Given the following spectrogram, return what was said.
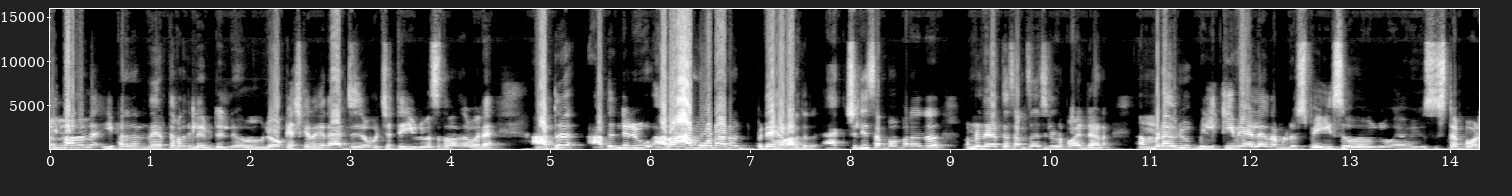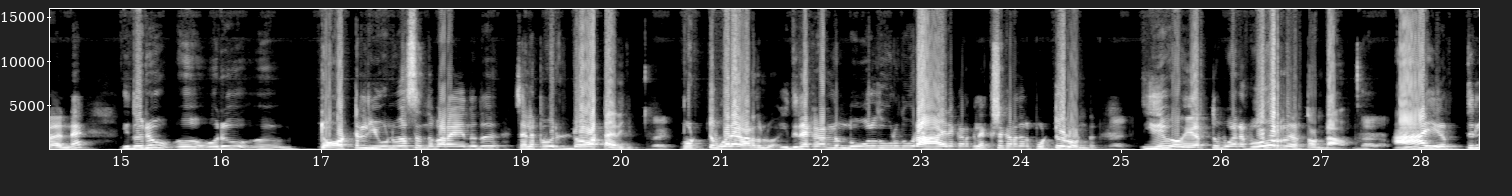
ഈ- പറഞ്ഞ നേരത്തെ പറഞ്ഞില്ലേ ലോകേഷ് കനകരാജ് ചെട്ടി യൂണിവേഴ്സ് എന്ന് പറഞ്ഞ പോലെ അത് അതിന്റെ ഒരു അത് ആ മോഡാണ് ഇപ്പൊ നേഹ പറഞ്ഞത്. ആക്ച്വലി സംഭവം പറയുന്നത് നമ്മൾ നേരത്തെ സംസാരിച്ചിട്ടുള്ള പോയിന്റ് ആണ്. നമ്മുടെ ഒരു മിൽക്കി വേ അല്ലെങ്കിൽ നമ്മുടെ ഒരു സ്പേസ് സിസ്റ്റം പോലെ തന്നെ ഇതൊരു ഒരു ടോട്ടൽ യൂണിവേഴ്സ് എന്ന് പറയുന്നത് ചിലപ്പോൾ ഒരു ഡോട്ട് ആയിരിക്കും. പൊട്ട് പോലെ കാണുന്നുള്ളൂ ഇതിനെക്കാളും നൂറ് നൂറ് നൂറ് ആയിരക്കണക്കിന് ലക്ഷക്കണക്കിന് പൊട്ടുകളുണ്ട്. ഈ എർത്ത് പോലെ വേറൊരു എർത്ത് ഉണ്ടാവും. ആ എർത്തിൽ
